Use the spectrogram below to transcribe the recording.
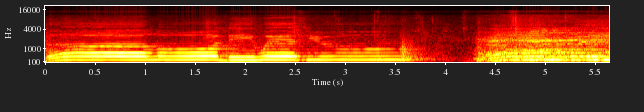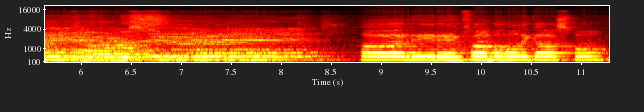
The Lord be with you. And with your spirit. A reading from the Holy Gospel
